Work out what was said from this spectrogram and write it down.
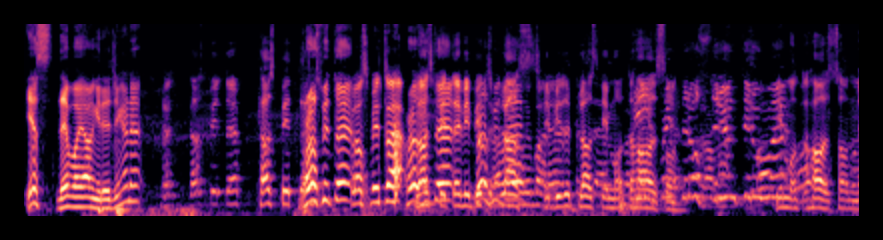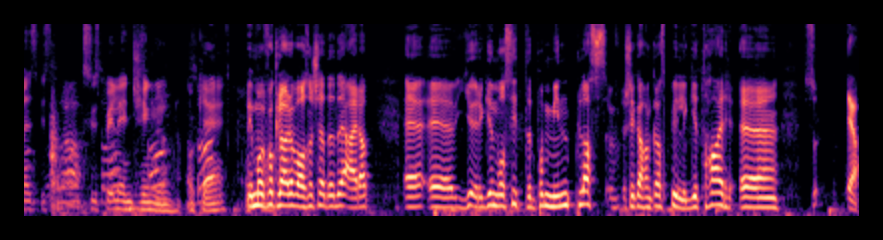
Yes, det var jeg angrer-jingeren, det. Plassbytte! Plassbytte! Plassbytte! Plassbytte. Plassbytte, Vi bytter plass. Vi bytter plass. Vi måtte ha det sånn. I Vi måtte ha det sånn mens vi skulle spille inn jingle. OK? Vi må forklare hva som skjedde. Det er at eh, eh, Jørgen må sitte på min plass, slik at han kan spille gitar. Eh, så, ja.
